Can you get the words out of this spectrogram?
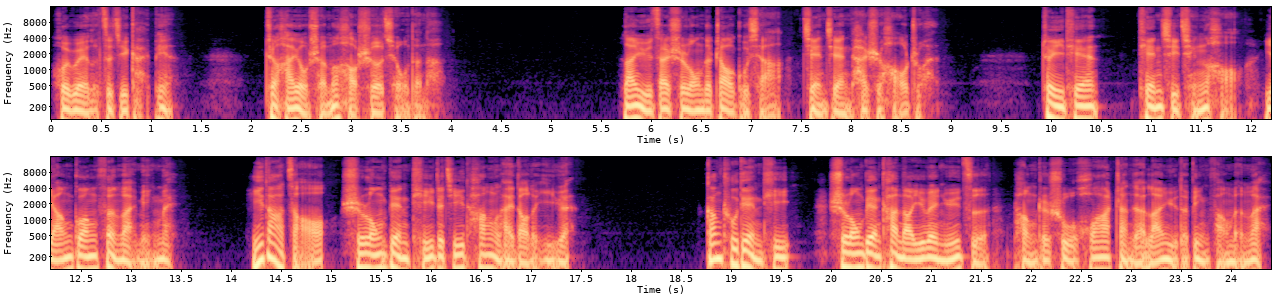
会为了自己改变，这还有什么好奢求的呢？蓝雨在石龙的照顾下渐渐开始好转。这一天。天气晴好，阳光分外明媚。一大早，石龙便提着鸡汤来到了医院。刚出电梯，石龙便看到一位女子捧着束花站在蓝雨的病房门外。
